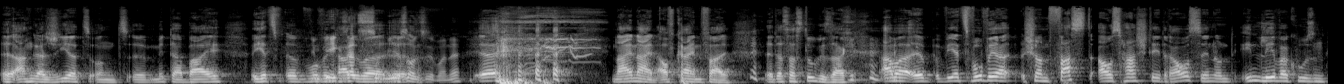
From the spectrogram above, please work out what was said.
äh, engagiert und äh, mit dabei. Jetzt, äh, wo Im wir gerade Gegensatz über zu mir äh, sonst immer, ne? Nein, nein, auf keinen Fall. Äh, Das hast du gesagt. Aber äh, jetzt, wo wir schon fast aus Hastedt raus sind und in Leverkusen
